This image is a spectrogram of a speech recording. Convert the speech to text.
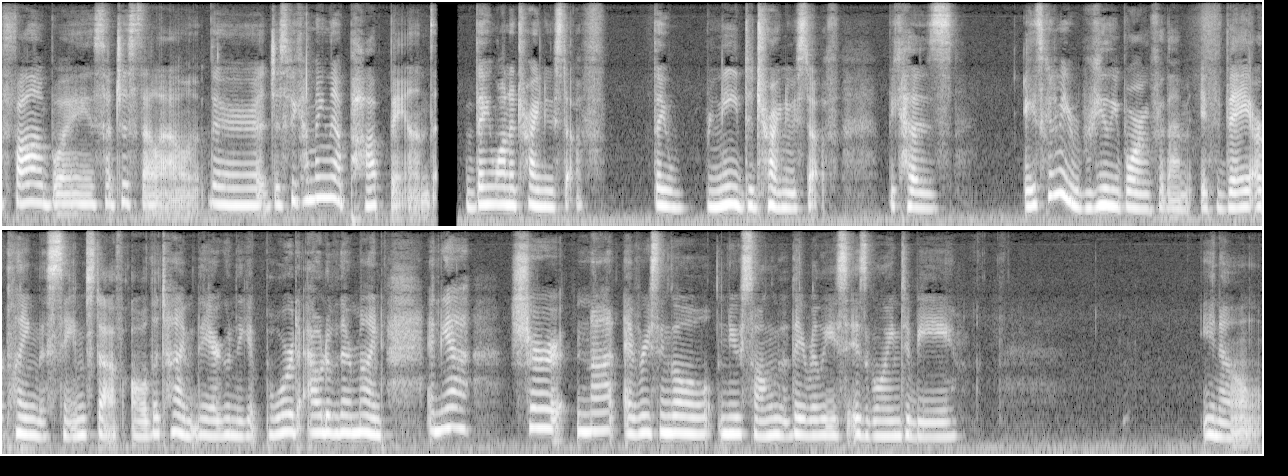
Fall Out Boy is such a sellout. They're just becoming a pop band. They want to try new stuff. They need to try new stuff because it's going to be really boring for them if they are playing the same stuff all the time. They are going to get bored out of their mind. And yeah, sure, not every single new song that they release is going to be, you know,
